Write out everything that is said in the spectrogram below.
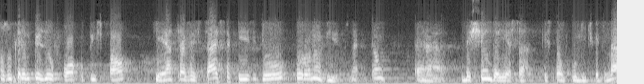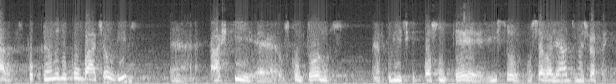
Nós não queremos perder o foco principal, que é atravessar essa crise do coronavírus, né? Então, é, deixando aí essa questão política de lado, focando no combate ao vírus, é, acho que é, os contornos políticos que possam ter, isso vão ser avaliados mais para frente.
